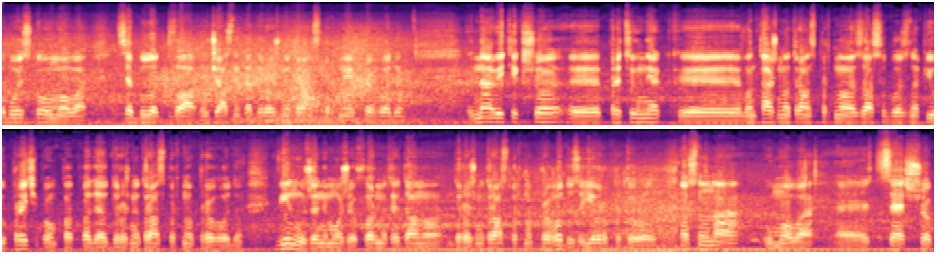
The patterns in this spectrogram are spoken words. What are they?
обов'язкова умова, це було два учасника дорожньо-транспортної пригоди. Навіть якщо е, працівник е, вантажного транспортного засобу з напівпричепом попаде в дорожньо-транспортну пригоду, він вже не може оформити дану дорожньо-транспортну пригоду за європротокол. Основна умова е, це щоб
